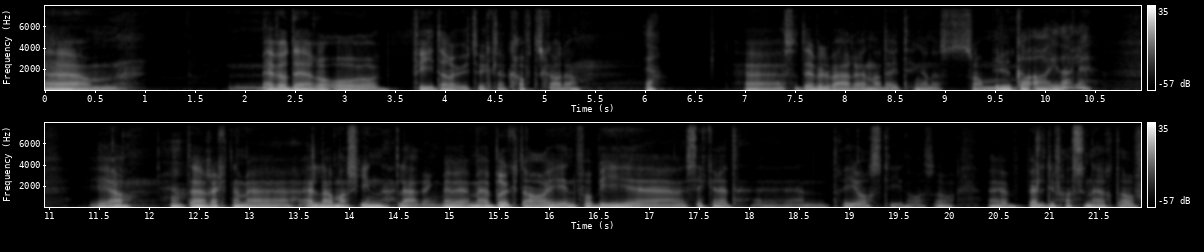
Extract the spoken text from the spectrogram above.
Um, vi vurderer å videreutvikle kraftskader. Ja. Uh, så det vil være en av de tingene som Bruk av AI, da, eller? Ja, Ja. Der regner vi med. Eller maskinlæring. Vi, vi har brukt AI innenfor eh, sikkerhet eh, en tre års tid nå, så jeg er veldig fascinert av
